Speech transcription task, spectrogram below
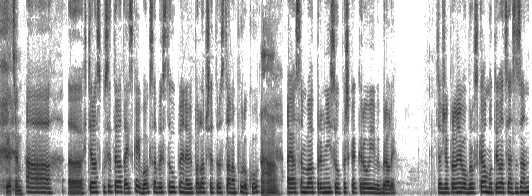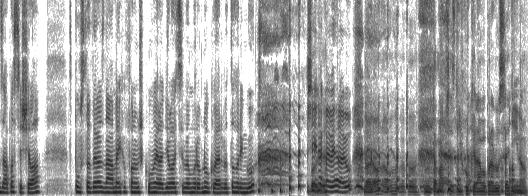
věcem. A uh, chtěla zkusit teda tajský box, aby z toho úplně nevypadla, protože na půl roku. Aha. A já jsem byla první soupeřka, kterou ji vybrali. Takže pro mě obrovská motivace, já jsem se na ten zápas těšila. Spousta teda známých fanoušků mi radilo, ať si vemu rovnou kvér do toho ringu. že jinak nevyhraju. No jo, no, tam má přezdívku, která opravdu sedí, no.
